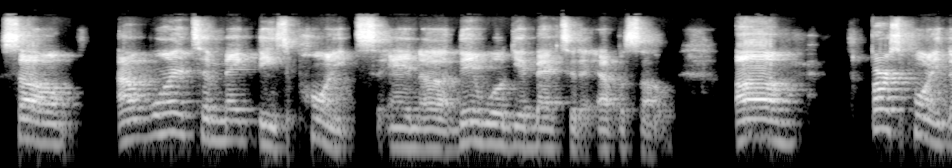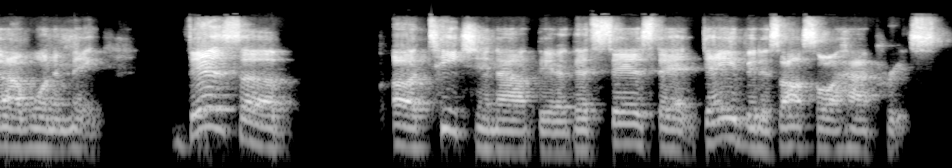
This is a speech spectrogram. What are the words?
So I wanted to make these points, and uh, then we'll get back to the episode. Um, first point that I want to make: there's a, a teaching out there that says that David is also a high priest.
